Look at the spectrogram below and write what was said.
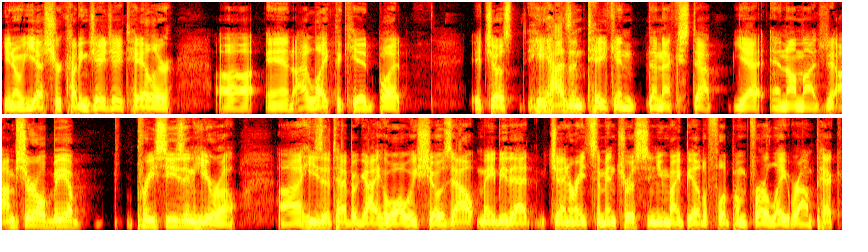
You know, yes, you're cutting JJ Taylor, uh, and I like the kid, but it just he hasn't taken the next step yet, and I'm not. I'm sure he'll be a preseason hero. Uh, he's the type of guy who always shows out. Maybe that generates some interest, and you might be able to flip him for a late round pick.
